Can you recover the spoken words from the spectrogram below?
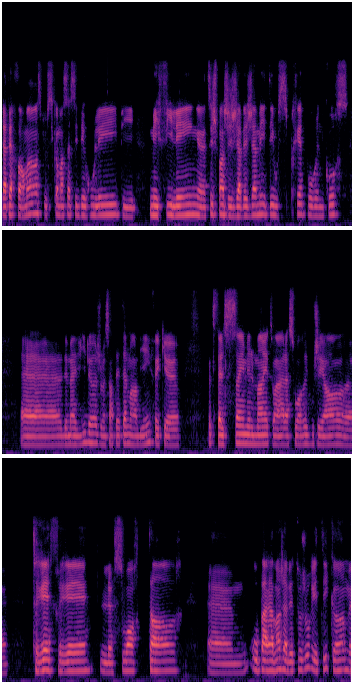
la performance, puis aussi comment ça s'est déroulé, puis mes feelings. Euh, tu sais, je pense que j'avais jamais été aussi prêt pour une course euh, de ma vie. Là. Je me sentais tellement bien. Fait que, c'était le 5000 mètres à la soirée où j'ai euh, très frais, le soir tard. auparavant, j'avais toujours été comme.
